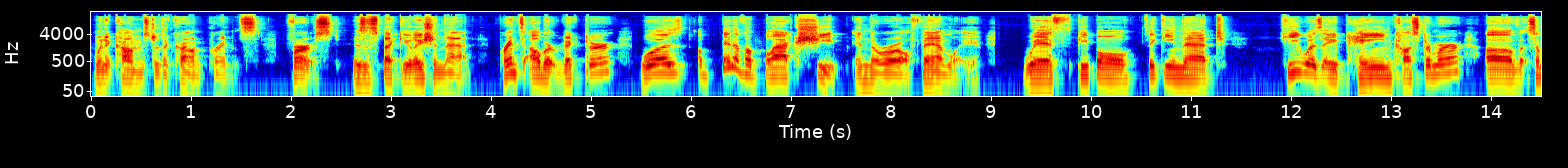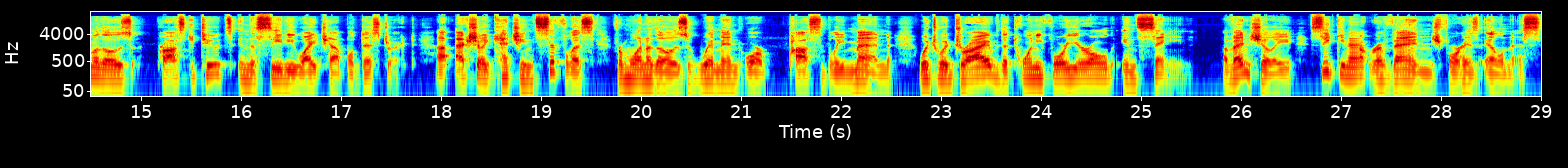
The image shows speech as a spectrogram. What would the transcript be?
when it comes to the Crown Prince. First is the speculation that Prince Albert Victor was a bit of a black sheep in the royal family, with people thinking that he was a paying customer of some of those prostitutes in the seedy Whitechapel district, uh, actually catching syphilis from one of those women or possibly men, which would drive the 24 year old insane. Eventually, seeking out revenge for his illness,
